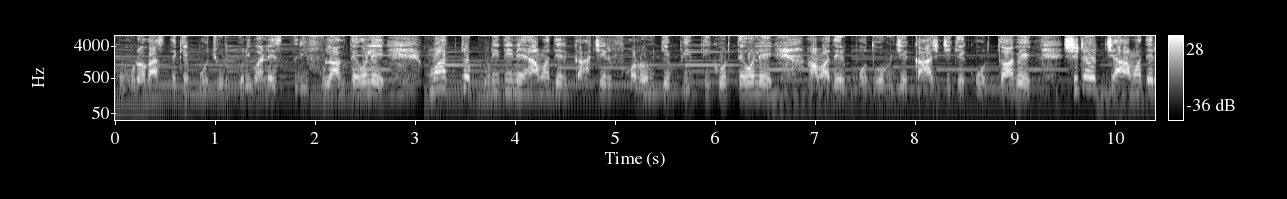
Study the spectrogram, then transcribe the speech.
কুমড়ো গাছ থেকে প্রচুর পরিমাণে স্ত্রী ফুল আনতে হলে, মাত্র কুড়ি দিনে আমাদের গাছের ফলনকে বৃদ্ধি করতে হলে আমাদের প্রথম যে কাজটিকে করতে হবে, সেটা হচ্ছে আমাদের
